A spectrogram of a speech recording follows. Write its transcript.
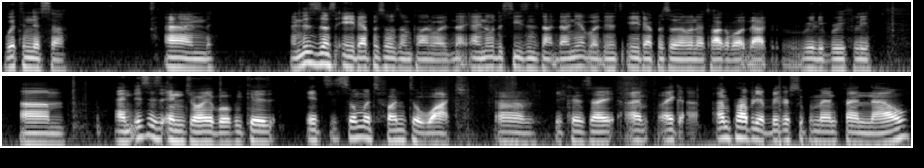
with Nyssa. And and this is just eight episodes I'm talking about. I know the season's not done yet, but there's eight episodes. I'm going to talk about that really briefly. Um, and this is enjoyable because it's so much fun to watch. Um, because I I'm like I'm probably a bigger Superman fan now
